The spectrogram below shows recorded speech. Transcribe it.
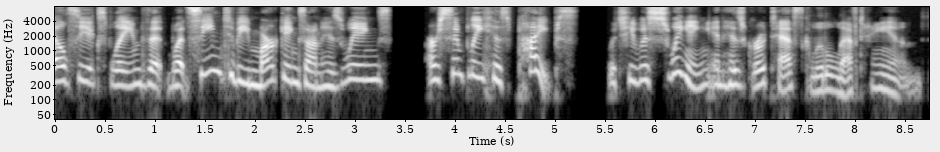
Elsie explained that what seemed to be markings on his wings are simply his pipes, which he was swinging in his grotesque little left hand.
